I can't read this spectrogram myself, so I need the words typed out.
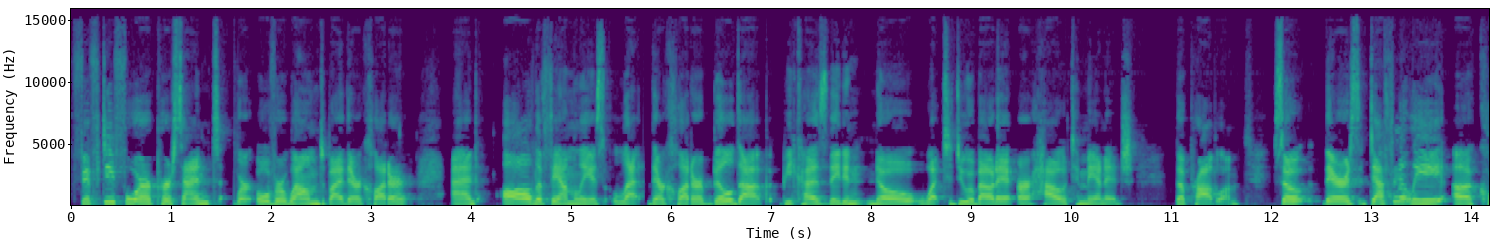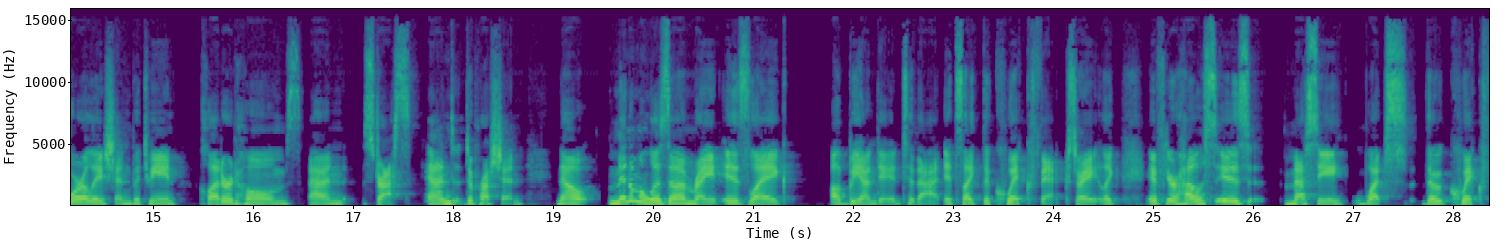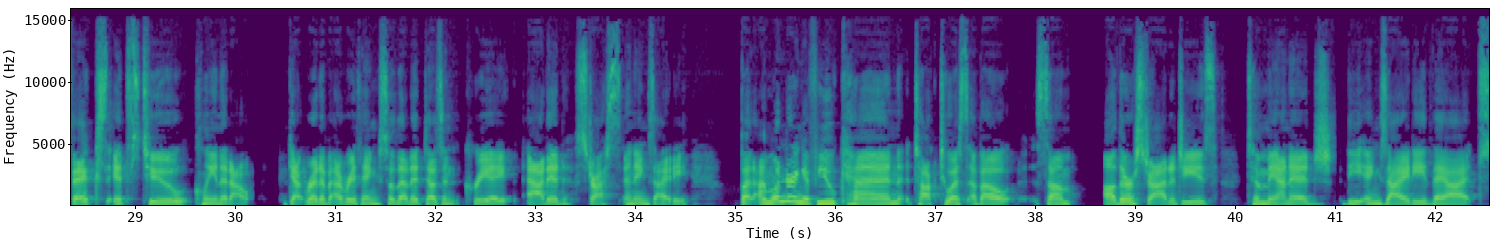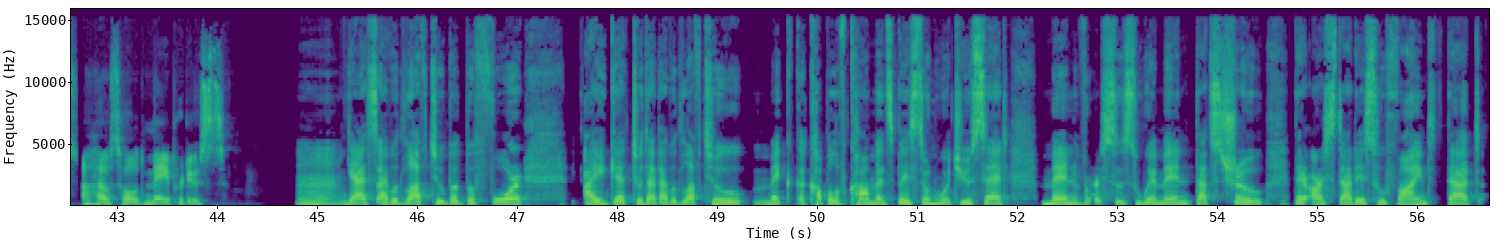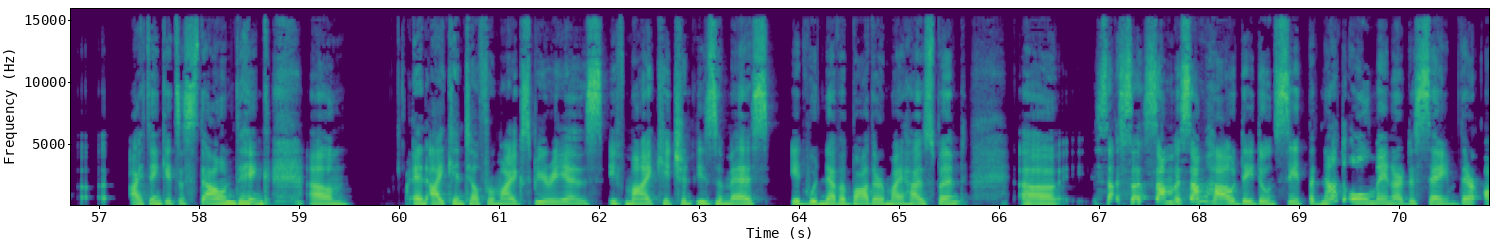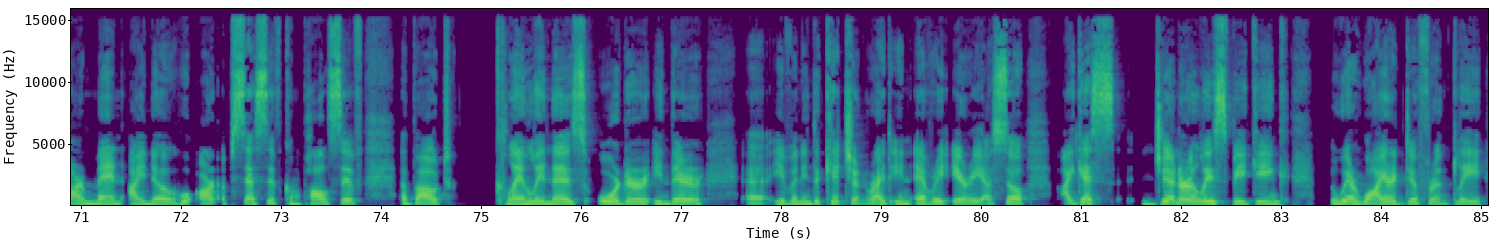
54% were overwhelmed by their clutter and all the families let their clutter build up because they didn't know what to do about it or how to manage the problem. So there's definitely a correlation between cluttered homes and stress and depression. Now, minimalism, right, is like a band aid to that. It's like the quick fix, right? Like if your house is messy, what's the quick fix? It's to clean it out, get rid of everything so that it doesn't create added stress and anxiety. But I'm wondering if you can talk to us about some other strategies to manage the anxiety that a household may produce. Mm, yes, I would love to. But before I get to that, I would love to make a couple of comments based on what you said men versus women. That's true. There are studies who find that uh, I think it's astounding. Um, and I can tell from my experience if my kitchen is a mess, it would never bother my husband. Uh, so, so, some somehow they don't see it but not all men are the same. There are men i know who are obsessive compulsive about cleanliness order in their uh, even in the kitchen right in every area. So i guess generally speaking we're wired differently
